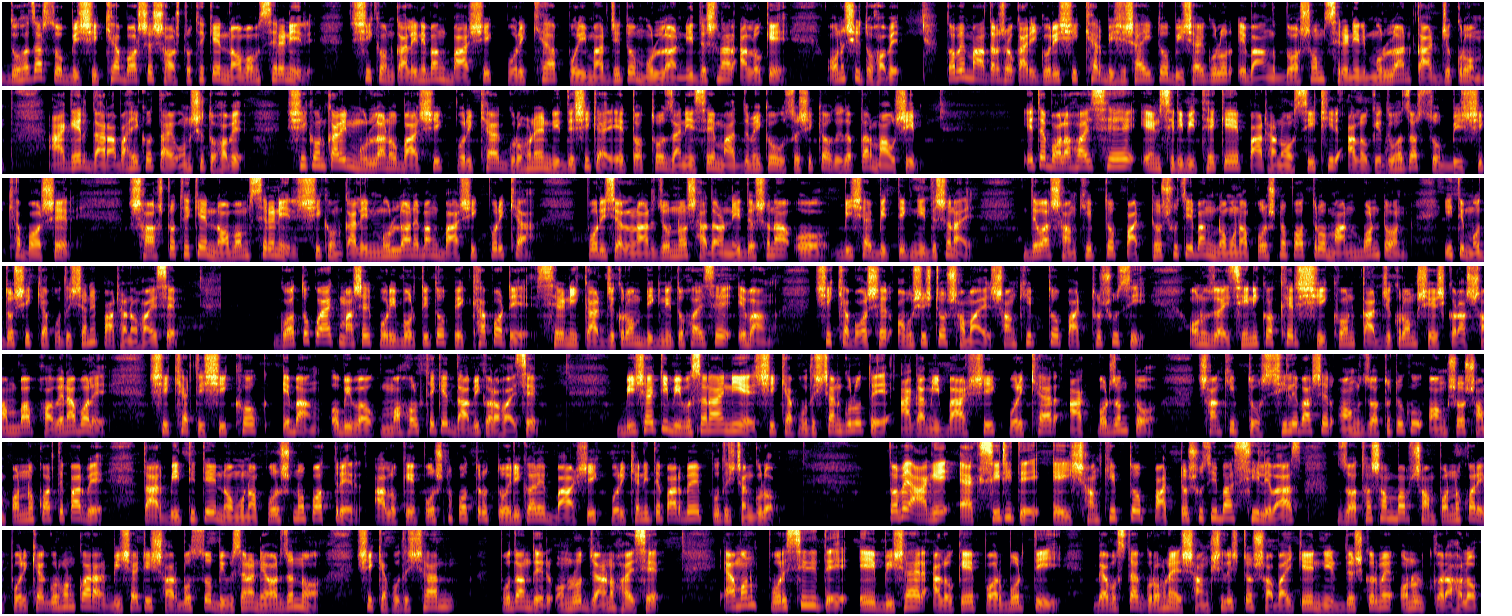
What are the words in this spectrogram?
দু হাজার চব্বিশ শিক্ষাবর্ষে ষষ্ঠ থেকে নবম শ্রেণির শিক্ষণকালীন এবং বার্ষিক পরীক্ষা পরিমার্জিত মূল্যায়ন নির্দেশনার আলোকে অনুষ্ঠিত হবে। তবে মাদ্রাসা ও কারিগরি শিক্ষার বিশেষায়িত বিষয়গুলোর এবং দশম শ্রেণির মূল্যায়ন কার্যক্রম আগের ধারাবাহিকতায় অনুষ্ঠিত হবে। শিক্ষণকালীন মূল্যায়ন ও বার্ষিক পরীক্ষা গ্রহণের নির্দেশিকায় এ তথ্য জানিয়েছে মাধ্যমিক ও উচ্চশিক্ষা অধিদপ্তর মাউসি। এতে বলা হয়েছে এনসিডিবি থেকে পাঠানো চিঠির আলোকে দু হাজার চব্বিশ শিক্ষাবর্ষের ষষ্ঠ থেকে নবম শ্রেণির শিক্ষণকালীন মূল্যায়ন এবং বার্ষিক পরীক্ষা পরিচালনার জন্য সাধারণ নির্দেশনা ও বিষয়ভিত্তিক নির্দেশনায় দেওয়া সংক্ষিপ্ত পাঠ্যসূচি এবং নমুনা প্রশ্নপত্র মানবন্টন ইতিমধ্যে শিক্ষা প্রতিষ্ঠানে পাঠানো হয়েছে। গত কয়েক মাসের পরিবর্তিত প্রেক্ষাপটে শ্রেণি কার্যক্রম বিঘ্নিত হয়েছে এবং শিক্ষাবর্ষের অবশিষ্ট সময়ে সংক্ষিপ্ত পাঠ্যসূচি অনুযায়ী শ্রেণীকক্ষের শিক্ষণ কার্যক্রম শেষ করা সম্ভব হবে না বলে শিক্ষার্থী শিক্ষক এবং অভিভাবক মহল থেকে দাবি করা হয়েছে। বিষয়টি বিবেচনায় নিয়ে শিক্ষা প্রতিষ্ঠানগুলোতে আগামী বার্ষিক পরীক্ষার আগ পর্যন্ত সংক্ষিপ্ত সিলেবাসের অং যতটুকু অংশ সম্পন্ন করতে পারবে, তার ভিত্তিতে নমুনা প্রশ্নপত্রের আলোকে প্রশ্নপত্র তৈরি করে বার্ষিক পরীক্ষা নিতে পারবে প্রতিষ্ঠানগুলো। তবে আগে এক সিটিতে এই সংক্ষিপ্ত পাঠ্যসূচি বা সিলেবাস যথাসম্ভব সম্পন্ন করে পরীক্ষা গ্রহণ করার বিষয়টি সর্বোচ্চ বিবেচনা নেওয়ার জন্য শিক্ষা প্রতিষ্ঠান প্রধানদের অনুরোধ জানানো হয়েছে। এমন পরিস্থিতিতে এই বিষয়ের আলোকে পরবর্তী ব্যবস্থা গ্রহণের সংশ্লিষ্ট সবাইকে নির্দেশক্রমে অনুরোধ করা হলো।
